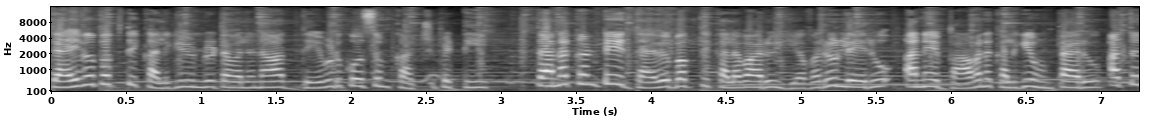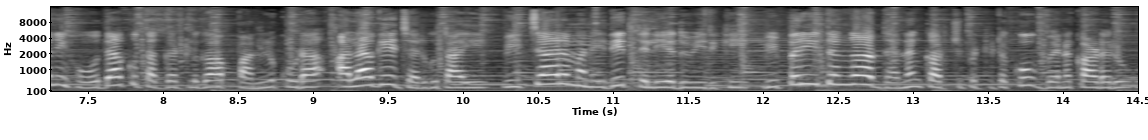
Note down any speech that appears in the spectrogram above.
దైవభక్తి కలిగి ఉండుట వలన దేవుడి కోసం ఖర్చు పెట్టి తనకంటే దైవభక్తి కలవారు ఎవరూ లేరు అనే భావన కలిగి ఉంటారు. అతని హోదాకు తగ్గట్లుగా పనులు కూడా అలాగే జరుగుతాయి. విచారం అనేది తెలియదు వీరికి. విపరీతంగా ధనం ఖర్చు పెట్టుటకు వెనకాడరు.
